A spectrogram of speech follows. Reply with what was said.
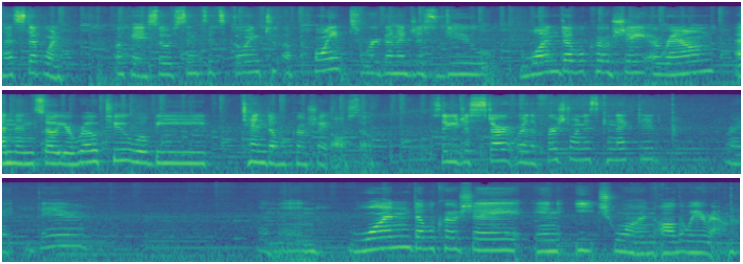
that's step one. Okay, so since it's going to a point, we're gonna just do one double crochet around, and then so your row two will be 10 double crochet also. So you just start where the first one is connected, right there, and then one double crochet in each one all the way around.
